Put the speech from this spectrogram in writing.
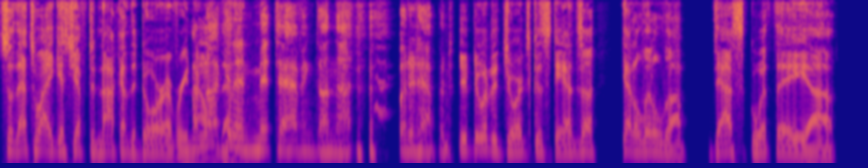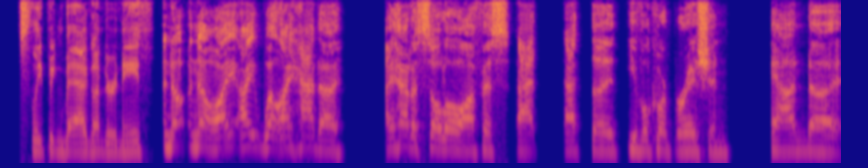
So that's why I guess you have to knock on the door every now I'm not going to admit to having done that, but it happened. You're doing a George Costanza. Got a little uh, desk with a uh, sleeping bag underneath. No, no, I, I, well, I had a, I had a solo office at at the Evil Corporation, and uh,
